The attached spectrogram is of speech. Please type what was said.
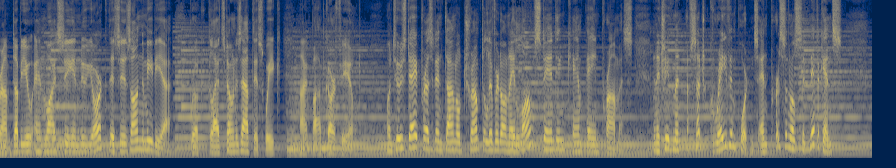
From WNYC in New York, this is On the Media. Brooke Gladstone is out this week. I'm Bob Garfield. On Tuesday, President Donald Trump delivered on a long standing campaign promise, an achievement of such grave importance and personal significance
